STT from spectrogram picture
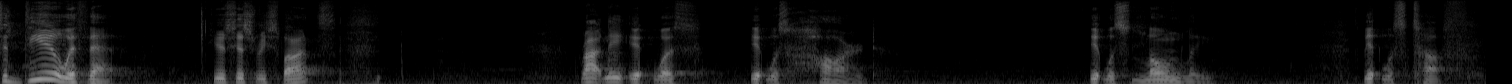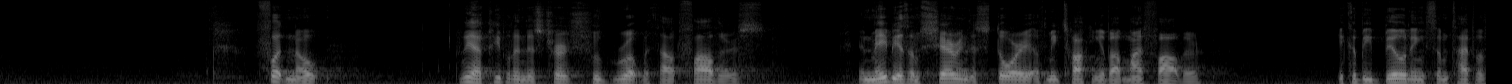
to deal with that? Here's his response. Rodney, it was, it was hard. It was lonely it was tough. Footnote we have people in this church who grew up without fathers. And maybe as I'm sharing this story of me talking about my father, it could be building some type of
